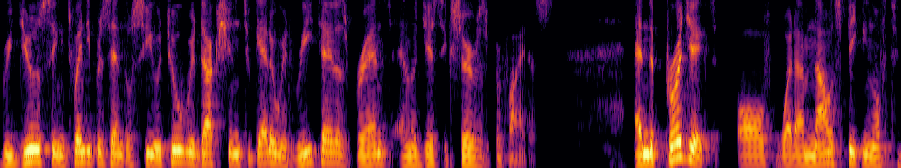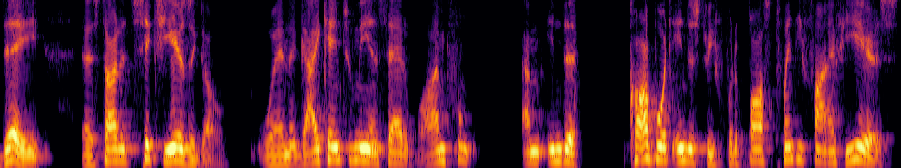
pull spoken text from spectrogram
reducing 20% of CO2 reduction together with retailers, brands, and logistics service providers. And the project of what I'm now speaking of today uh, started six years ago when a guy came to me and said, "Well, I'm from, I'm in the cardboard industry for the past 25 years."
